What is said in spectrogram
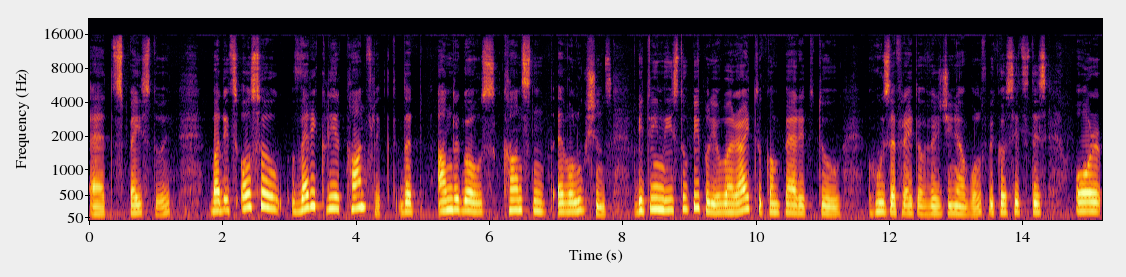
add space to it. But it's also very clear conflict that undergoes constant evolutions between these two people. You were right to compare it to Who's Afraid of Virginia Woolf because it's this, or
